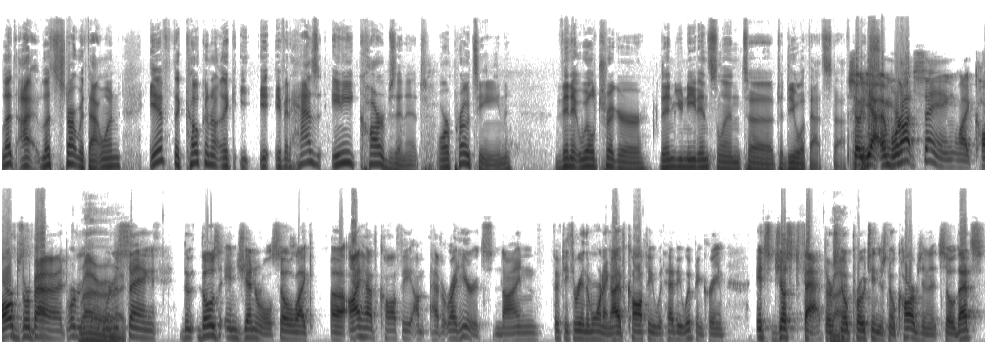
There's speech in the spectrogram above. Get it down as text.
Let I, let's start with that one. If the coconut, like, if it has any carbs in it or protein." Then it will trigger. Then you need insulin to to deal with that stuff. So it's- yeah, and we're not saying like carbs are bad. We're, Right, right, we're right. just saying th- those in general. So like uh, I have coffee. I have it right here. It's nine fifty three in the morning. I have coffee with heavy whipping cream. It's just fat. There's no protein. There's no carbs in it. So that's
